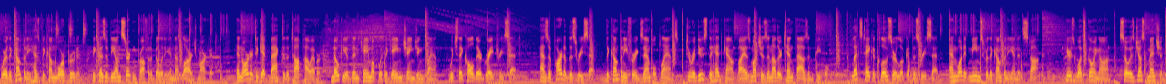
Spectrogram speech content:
where the company has become more prudent because of the uncertain profitability in that large market. In order to get back to the top however, Nokia then came up with a game-changing plan, which they call their Great Reset. As a part of this reset, the company for example plans to reduce the headcount by as much as another 10,000 people. Let's take a closer look at this reset and what it means for the company and its stock. Here's what's going on. So as just mentioned,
